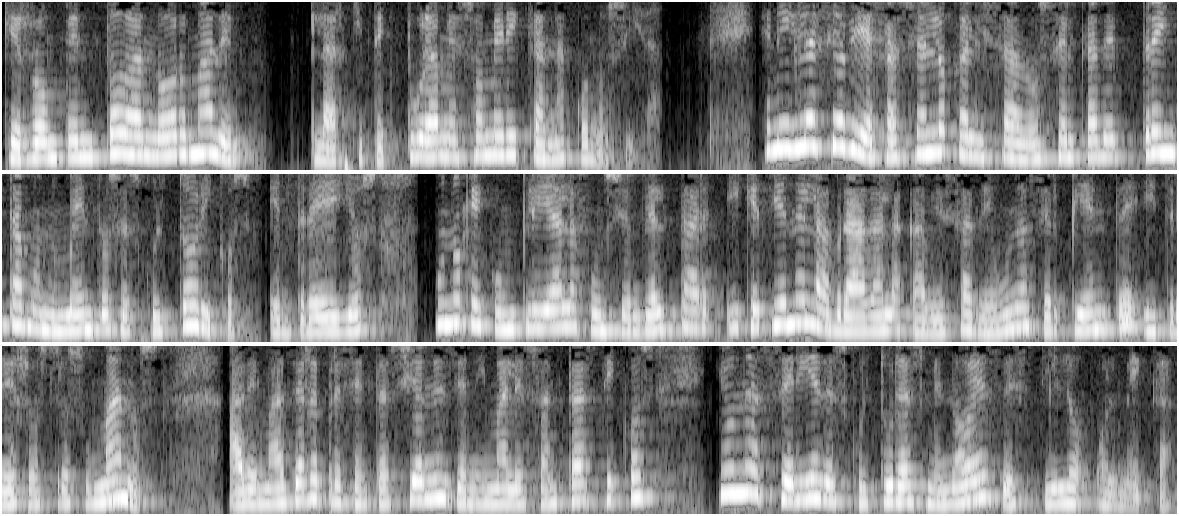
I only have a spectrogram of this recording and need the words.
que rompen toda norma de la arquitectura mesoamericana conocida. En Iglesia Vieja se han localizado cerca de 30 monumentos escultóricos, entre ellos uno que cumplía la función de altar y que tiene labrada la cabeza de una serpiente y tres rostros humanos, además de representaciones de animales fantásticos y una serie de esculturas menores de estilo olmeca.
